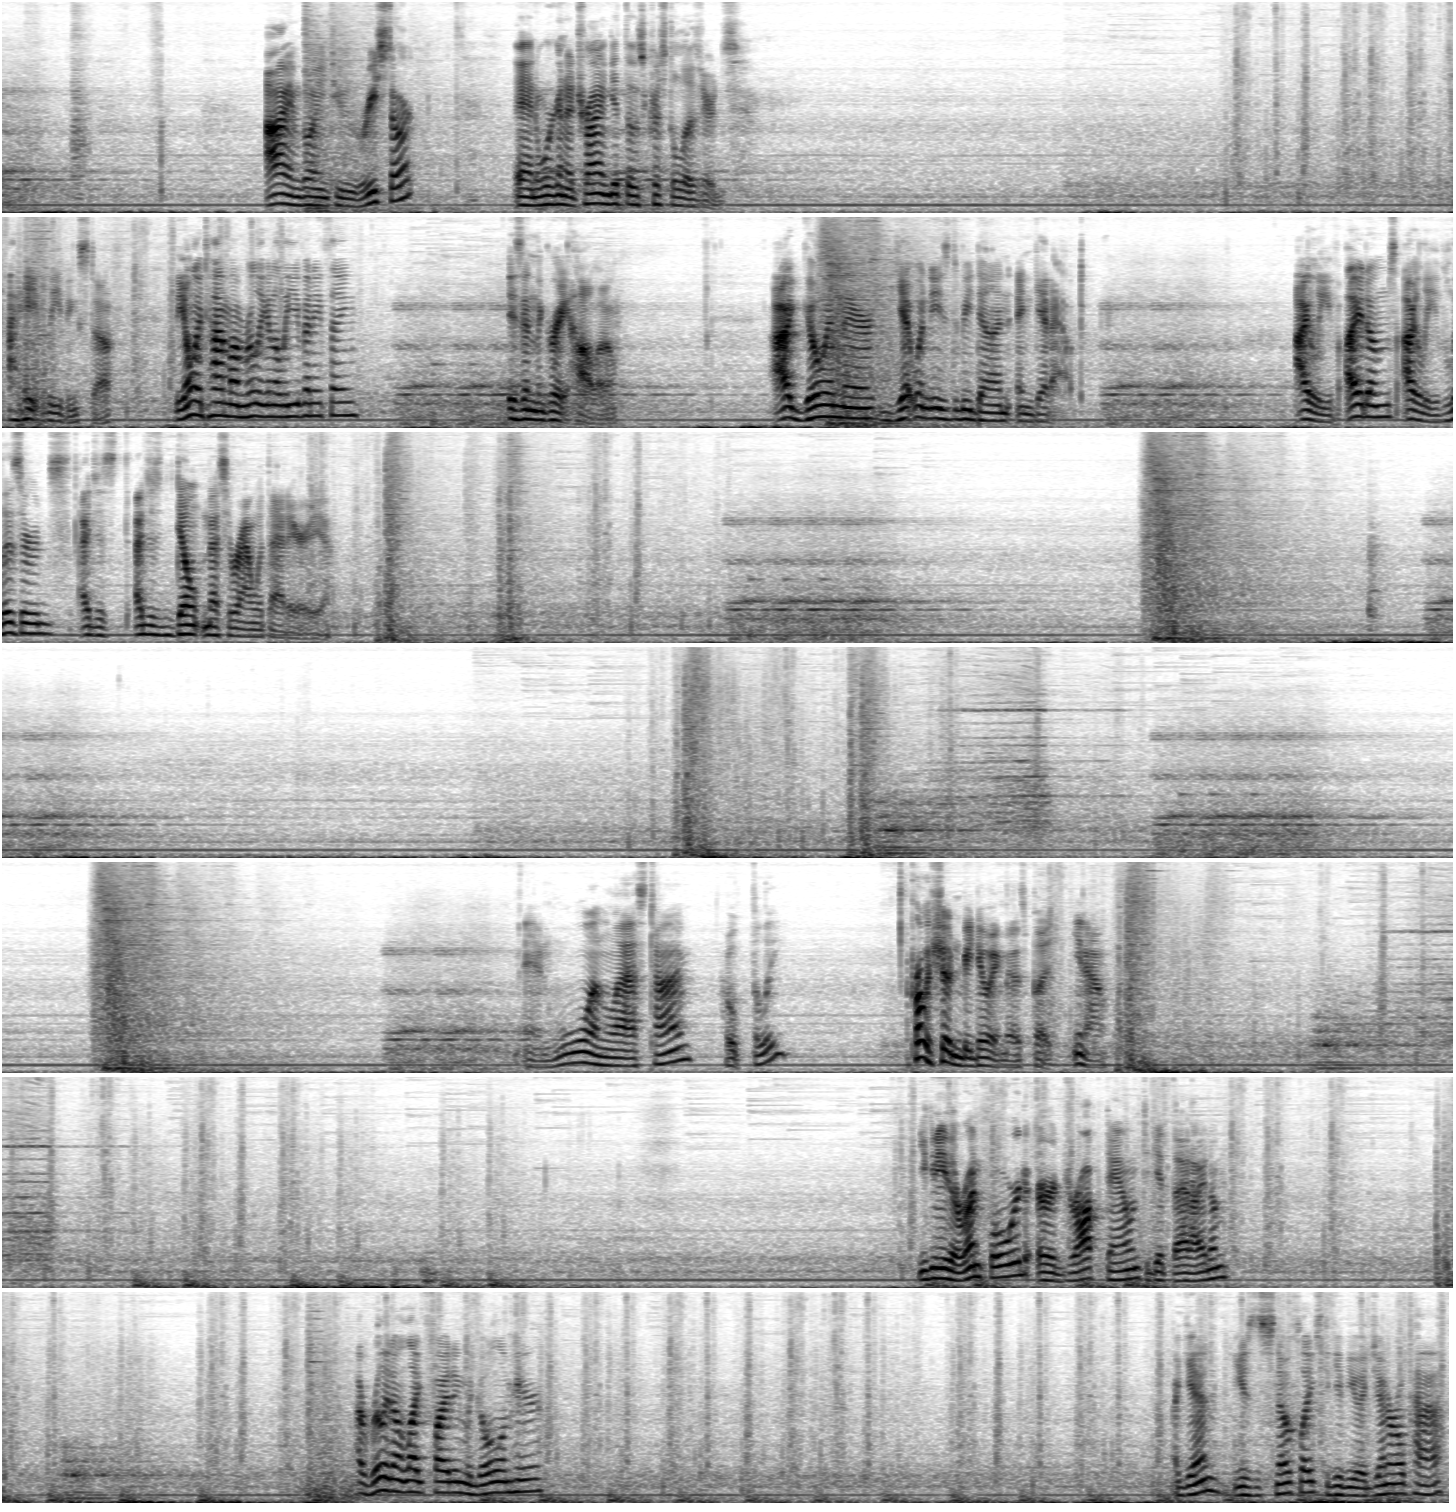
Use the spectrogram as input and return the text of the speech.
I am going to restart. And we're going to try and get those crystal lizards. I hate leaving stuff. The only time I'm really going to leave anything is in the Great Hollow. I go in there, get what needs to be done, and get out. I leave items, I leave lizards, I just I just don't mess around with that area. Last time, hopefully. I probably shouldn't be doing this, but, you know. You can either run forward or drop down to get that item. I really don't like fighting the golem here. Again, use the snowflakes to give you a general path.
